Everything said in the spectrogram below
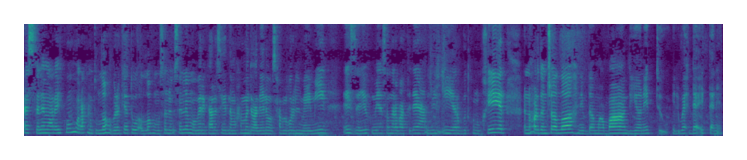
السلام عليكم ورحمة الله وبركاته. اللهم صل وسلم وبارك على سيدنا محمد وعلى آله وأصحاب الغر الميامين. إزيكم يا سنة رابعة ابتدائي؟ عاملين إيه؟ يا رب تكونوا بخير. النهاردة إن شاء الله هنبدأ مع بعض unit 2 الوحدة التانية.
